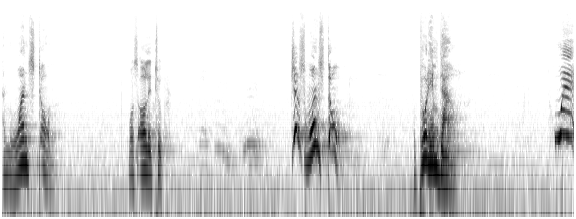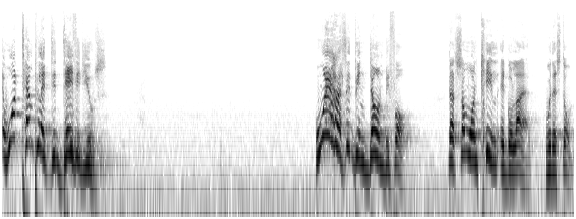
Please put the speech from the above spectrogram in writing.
And one stone was all it took. Just one stone put him down. Where, what template did David use? Where has it been done before that someone killed a Goliath with a stone?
